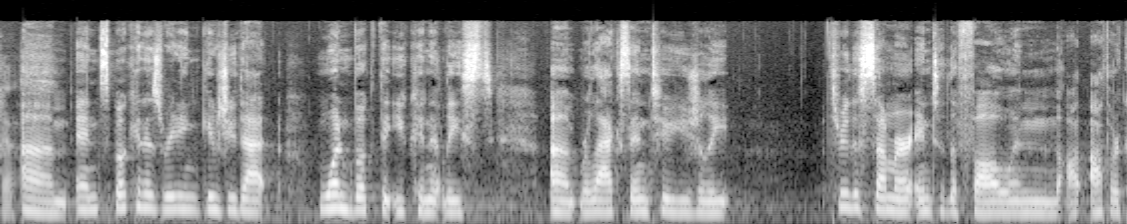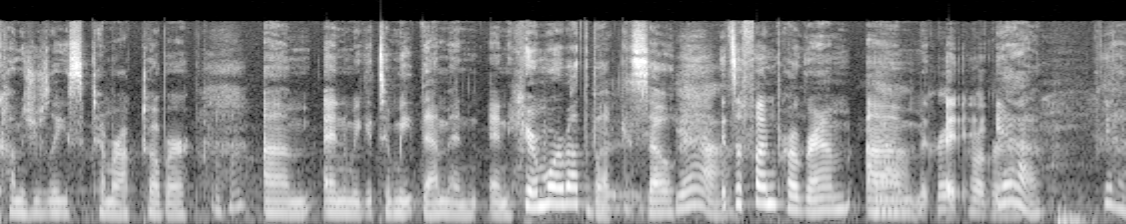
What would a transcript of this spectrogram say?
Yes. Um, and Spokane is reading gives you that one book that you can at least um, relax into. Usually through the summer into the fall when the author comes, usually September, October, Mm-hmm. um, and we get to meet them and, and hear more about the book. So Yeah. it's a fun program. Yeah, Um, great uh, program. Yeah, yeah.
